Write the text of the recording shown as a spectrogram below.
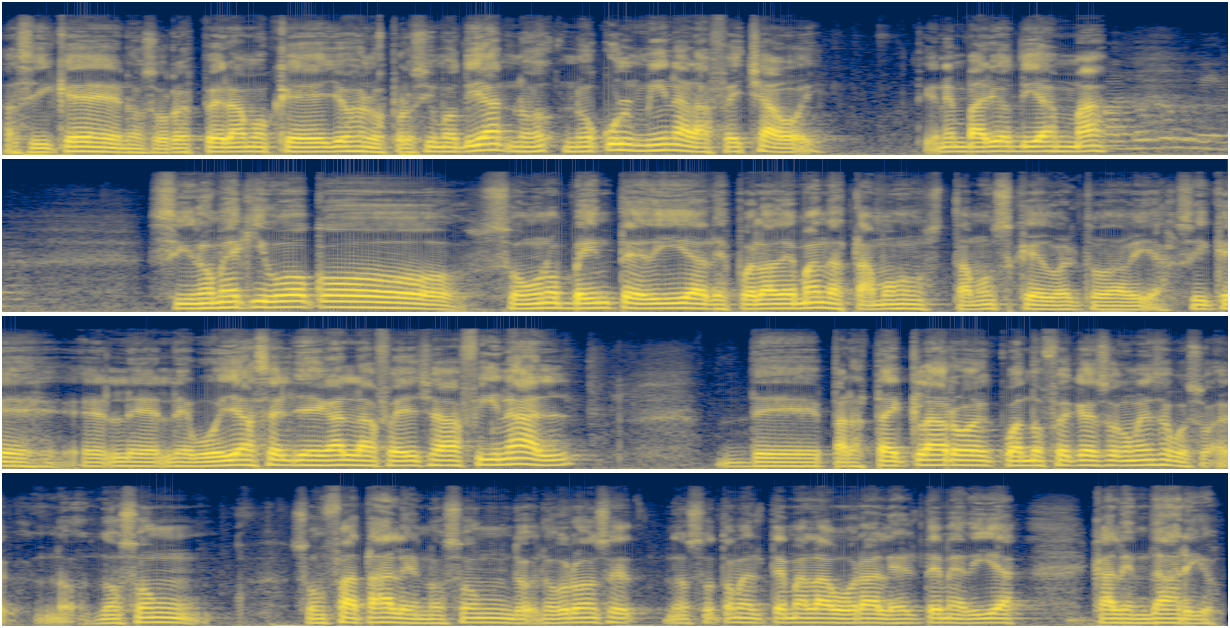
Así que nosotros esperamos que ellos en los próximos días, no, no culmina la fecha hoy, tienen varios días más. Si no me equivoco, son unos 20 días después de la demanda, estamos, estamos schedule todavía. Así que eh, le, voy a hacer llegar la fecha final de para estar claro en cuándo fue que eso comienza, pues eh, no, son, son fatales, no son, no, creo que no se, toma el tema laboral, es el tema de día calendario.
